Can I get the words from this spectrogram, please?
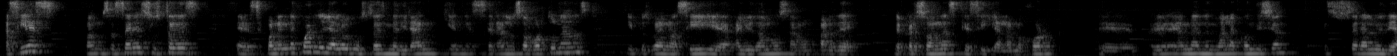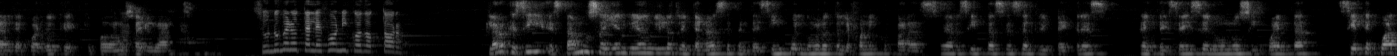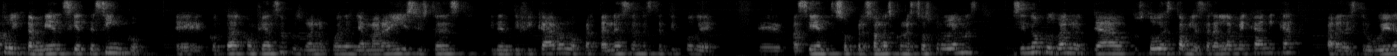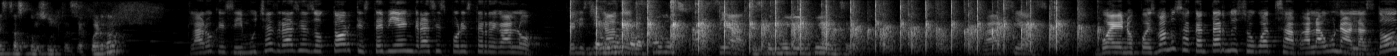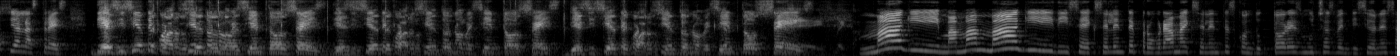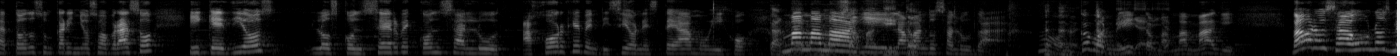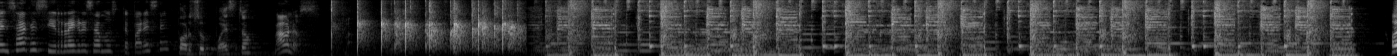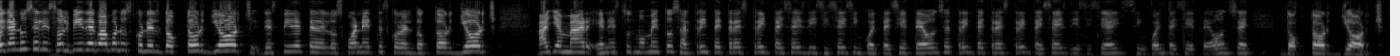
Así es, vamos a hacer eso. Ustedes eh, se ponen de acuerdo, ya luego ustedes me dirán quiénes serán los afortunados y pues bueno, así eh, ayudamos a un par de, personas que si a lo mejor eh, andan en mala condición, eso será lo ideal, de acuerdo, que, podamos ayudarles. ¿Su número telefónico, doctor? Claro que sí, estamos ahí en Río 3975. El número telefónico para hacer citas es el 33 3601 50 74 y también 75. Eh, con toda confianza, pues bueno, pueden llamar ahí si ustedes identificaron o pertenecen a este tipo de, pacientes o personas con estos problemas. Y si no, pues bueno, ya tú establecerás la mecánica para distribuir estas consultas, ¿de acuerdo? Claro que sí. Muchas gracias, doctor. Que esté bien. Gracias por este regalo. Felicidades. para todos. Gracias. Que estén muy bien. Cuídense. Gracias. Bueno, pues vamos a cantar nuestro WhatsApp a la una, a las dos y a las tres. 17 400 906. 17 400 906. 17 400 906. Maggie, mamá Maggie, dice: excelente programa, excelentes conductores. Muchas bendiciones a todos. Un cariñoso abrazo y que Dios los conserve con salud. A Jorge, bendiciones. Te amo, hijo. mamá Maggie, la mando saludar. qué bonito, mamá Maggie. Vámonos a unos mensajes y regresamos, ¿te parece? Por supuesto. Vámonos. Oiga, no se les olvide, vámonos con el doctor George. Despídete de los juanetes con el doctor George. A llamar en estos momentos al 33 36 16 57 11, 33 36 16 57 11, doctor George.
